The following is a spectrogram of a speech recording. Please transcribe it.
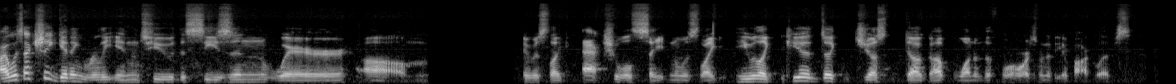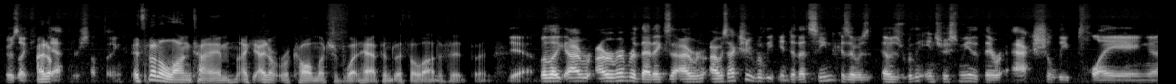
I was actually getting really into the season where um it was like actual Satan was like he was like he had like just dug up one of the four horsemen of the apocalypse. It was like death or something. It's been a long time. I, I don't recall much of what happened with a lot of it, but Yeah, but like I, I remember that exa- I, re- I was actually really into that scene because it was it was really interesting to me that they were actually playing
